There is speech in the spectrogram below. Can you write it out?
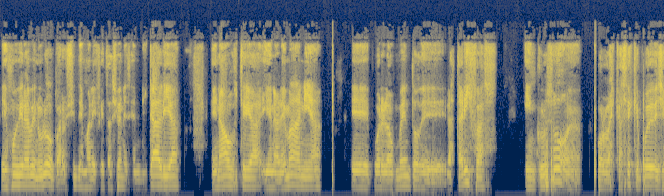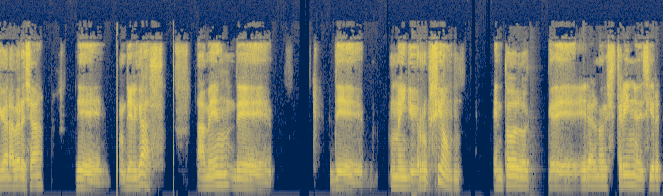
es muy grave en Europa. Recientes manifestaciones en Italia, en Austria y en Alemania eh, por el aumento de las tarifas, incluso eh, por la escasez que puede llegar a haber ya de, del gas, amén de, de una irrupción en todo lo que era el Nord Stream, es decir,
